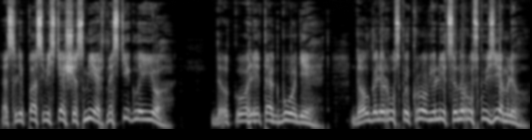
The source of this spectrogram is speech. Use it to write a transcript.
а слепа свистящая смерть настигла ее. Да коли так будет, долго ли русской кровью литься на русскую землю?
